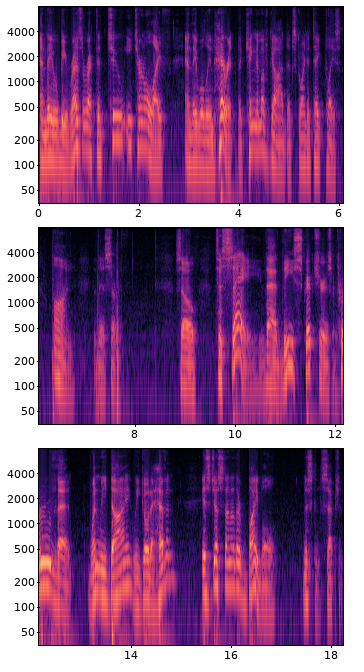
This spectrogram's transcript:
and they will be resurrected to eternal life and they will inherit the kingdom of God that's going to take place on this earth. So, to say that these scriptures prove that when we die we go to heaven is just another Bible misconception.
